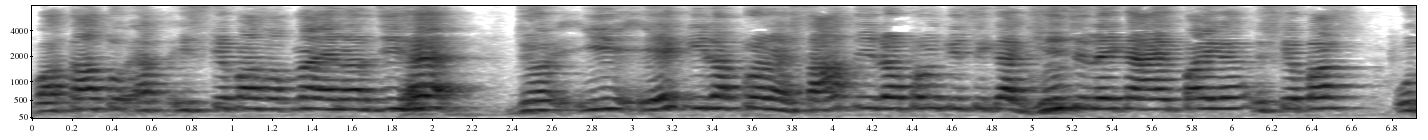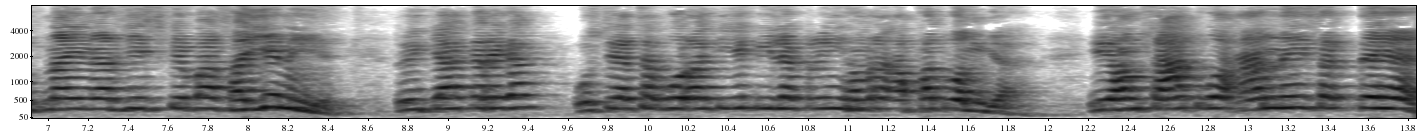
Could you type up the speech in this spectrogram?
बता तो इसके पास अपना एनर्जी है। जो ये एक इलेक्ट्रॉन है, सात इलेक्ट्रॉन किसी का घींच लेकर आ पाएगा। इसके पास उतना एनर्जी इसके पास है ही नहीं है। तो ये क्या करेगा? उससे अच्छा बोल रहा कि एक इलेक्ट्रॉन हमारा आफत बन गया है। ये हम सात को आन नहीं सकते हैं।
